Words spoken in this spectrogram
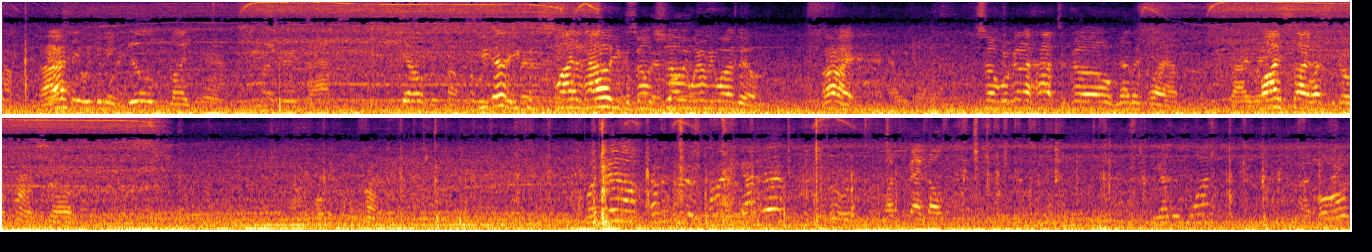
rough. All right. I think we can make build like shelves or something. You, yeah, you can slide it out. You can build shelving, whatever you want to do. All right. So we're gonna have to go. Another class. My side has to go first. So. Watch out! Coming through. All right, you got that? Watch back out. You got this one? All right, hold on.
